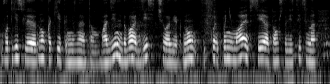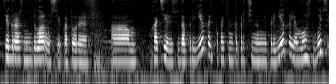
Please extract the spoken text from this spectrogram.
вот если, ну, какие-то, не знаю, там, один, два, десять человек, ну, понимают все о том, что действительно те граждане Беларуси, которые э, хотели сюда приехать, по каким-то причинам не приехали, может быть,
